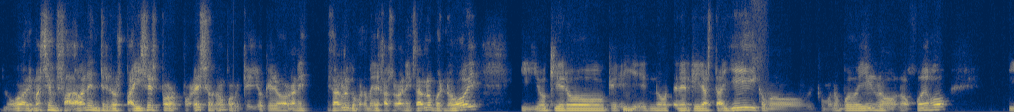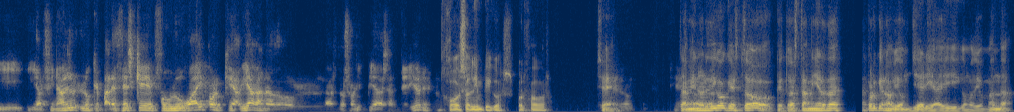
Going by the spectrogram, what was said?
luego además se enfadaban entre los países por, por eso, ¿no? Porque yo quiero organizarlo y como no me dejas organizarlo, pues no voy y yo quiero que, no tener que ir hasta allí y como, como no puedo ir, no, no juego. Y, y al final lo que parece es que fue Uruguay porque había ganado las dos Olimpiadas anteriores, ¿no? Juegos Olímpicos, por favor. Sí. Perdón. También os digo que esto, que toda esta mierda es porque no había un Jerry ahí como Dios manda.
